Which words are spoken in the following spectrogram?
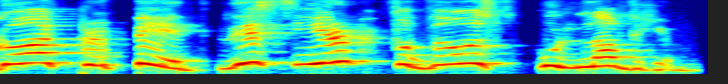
God prepared this year for those who love Him.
